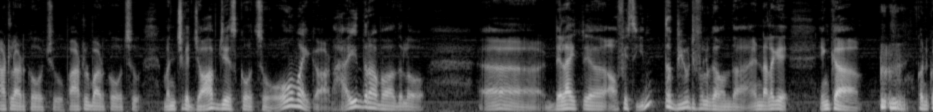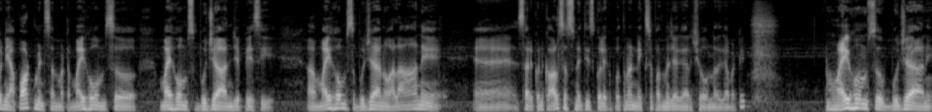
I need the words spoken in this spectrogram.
ఆటలు ఆడుకోవచ్చు పాటలు పాడుకోవచ్చు మంచిగా జాబ్ చేసుకోవచ్చు. ఓ మై గాడ్! హైదరాబాదులో డెలైట్ ఆఫీస్ ఇంత బ్యూటిఫుల్గా ఉందా? అండ్ అలాగే ఇంకా కొన్ని కొన్ని అపార్ట్మెంట్స్ అనమాట మై హోమ్స్ మై హోమ్స్ భుజ అని చెప్పేసి మై హోమ్స్ భుజాను అలానే సరే కొన్ని కాల్స్ వస్తున్నాయి తీసుకోలేకపోతున్నాను. నెక్స్ట్ పద్మజ గారి షో ఉన్నది కాబట్టి. మై హోమ్స్ భుజ అని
